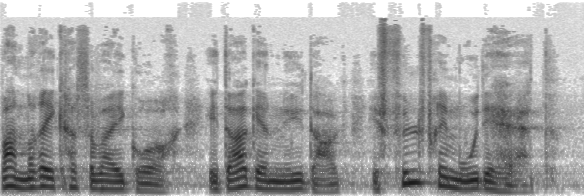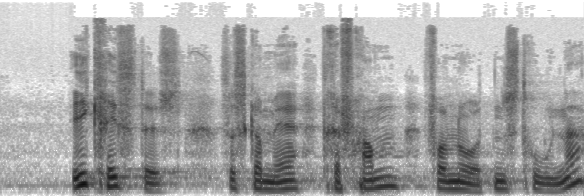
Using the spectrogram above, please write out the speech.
vandre i hva som var i går. I dag er en ny dag. I full frimodighet i Kristus så skal vi tre fram for nådens trone.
